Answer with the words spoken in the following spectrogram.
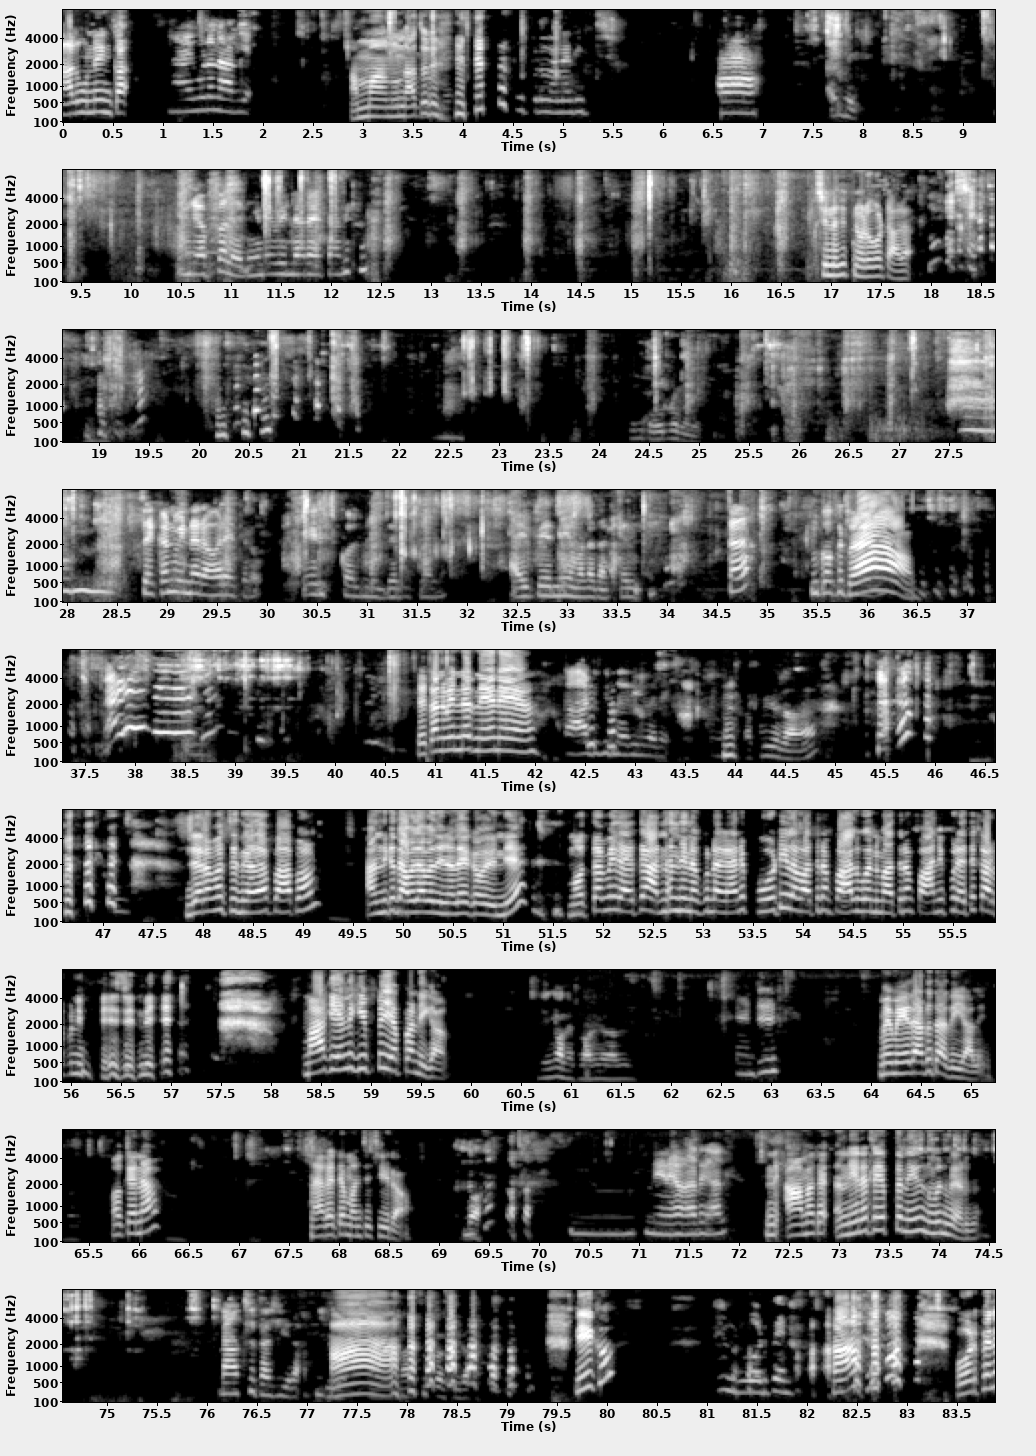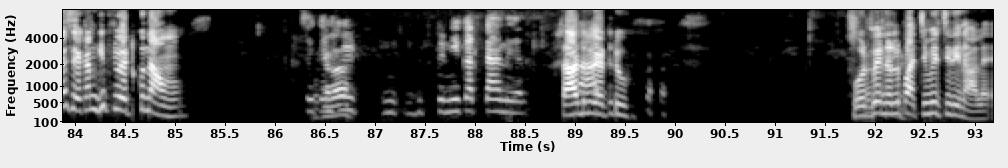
నాలుగు ఉన్నాయి ఇంకా. నాయి కూడా నాలుగే. అమ్మా నువ్వు నాతో ఇప్పుడు మనది నేను చెప్పలేదు నేనే విన్నర్ అయితే అని చిన్న ఇంకా అయిపోతుంది సెకండ్ విన్నర్ ఎవరైతారో తేల్చుకోవాలి మీ ఇద్దరు అయిపోయింది ఏమన్నా దక్కది. కదా? ఇంకొకటి. సెకండ్ విన్నర్ నేనే. జ్వరం వచ్చింది కదా పాపం. అందుకే దబ దబ తినలేకపోయింది. మొత్తం మీద అయితే అన్నం తినకుండా కానీ పోటీలో మాత్రం పాల్గొని మాత్రం పానీపూరి అయితే కడుపు నింపేసింది. మాకేంది గిఫ్ట్ చెప్పండి ఇక. మేము ఏది అడుగుతా అది ఇవ్వాలి ఓకేనా? నాకైతే మంచి చీర. మ్మ్, నేనేం ఎట్లా చెప్తా? నేను నువ్వు నువ్వే అడుగు. నాకు సుతా చీర. ఆ, నీకు? ఓడిపోయిన. ఆ? ఓడిపోయిన సెకండ్ గిఫ్ట్ పెట్టుకుందాము. సెకండ్ గిఫ్ట్ నీకు వస్తాను కదా. థర్డ్ పెట్టు. ఓడిపోయిన వాళ్ళు పచ్చిమిర్చి తినాలి.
